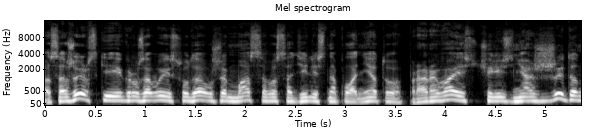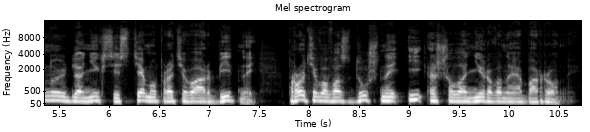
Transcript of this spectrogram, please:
Пассажирские и грузовые суда уже массово садились на планету, прорываясь через неожиданную для них систему противоорбитной, противовоздушной и эшелонированной обороны.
